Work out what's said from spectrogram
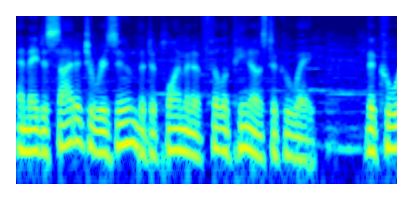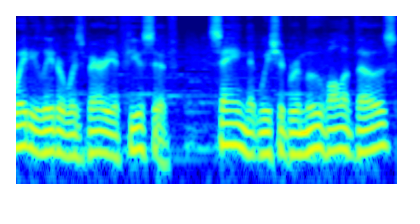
and they decided to resume the deployment of Filipinos to Kuwait. The Kuwaiti leader was very effusive, saying that we should remove all of those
